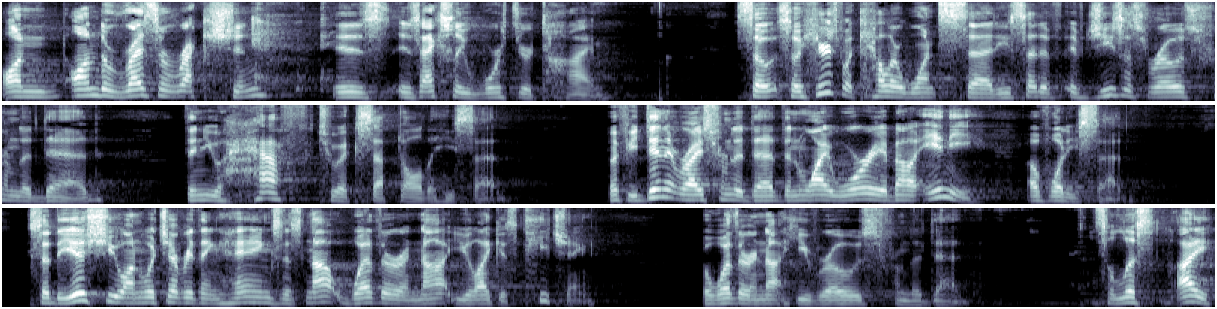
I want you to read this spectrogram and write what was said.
on, on the resurrection is, is actually worth your time. So, so here's what Keller once said. He said, if, if Jesus rose from the dead, then you have to accept all that he said. But if he didn't rise from the dead, then why worry about any of what he said? He said, The issue on which everything hangs is not whether or not you like his teaching, but whether or not he rose from the dead. So listen, I,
